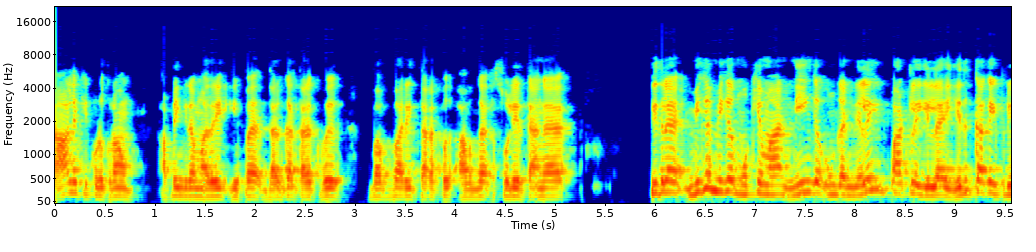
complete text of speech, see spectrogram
நாளைக்கு கொடுக்குறோம் அப்படிங்கிற மாதிரி இப்ப தர்கா தரப்பு பப்பாரி தரப்பு அவங்க சொல்லியிருக்காங்க. இதுல மிக மிக முக்கியமா நீங்க உங்க நிலைப்பாட்டுல இல்ல எதுக்காக இப்படி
